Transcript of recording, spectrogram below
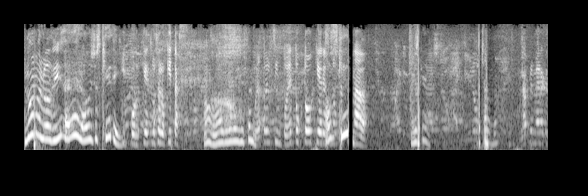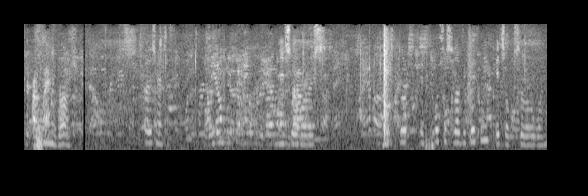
No me lo di a él, I was just kidding. ¿Y por qué no se lo quitas? Oh, I was gonna be funny. Voy a traer el cinto, ¿eh? Tú todo quieres, I no was quieres nada. I'm just kidding. Bro. La primera que te pasó, Oh ¿eh? my gosh. Oh, this man's ¿Ya oyeron tus amigos que te a pueden nice slow horse. If, horses love you quickly, it's a slow one.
